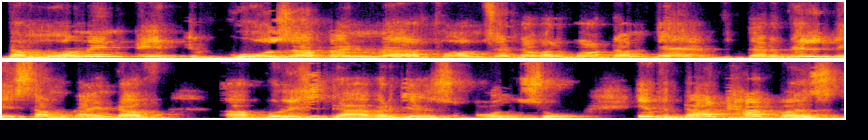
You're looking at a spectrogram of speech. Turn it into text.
the moment it goes up and uh, forms a double bottom, there, there will be some kind of uh, bullish divergence also. If that happens,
